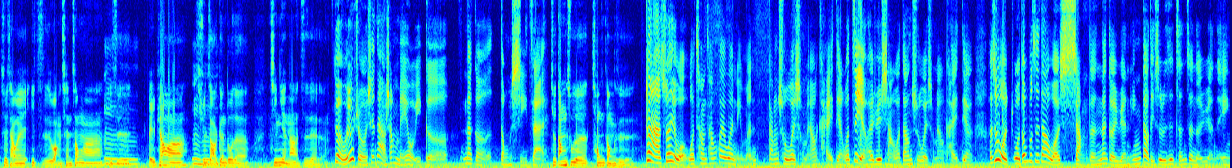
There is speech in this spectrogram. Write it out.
所以才会一直往前冲啊，嗯、一直北漂啊，寻、嗯、找更多的经验啊之类的。对，我就觉得我现在好像没有一个那个东西在，就当初的冲动是。是对啊，所以我我常常会问你们当初为什么要开店，我自己也会去想我当初为什么要开店，可是我我都不知道我想的那个原因到底是不是真正的原因。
